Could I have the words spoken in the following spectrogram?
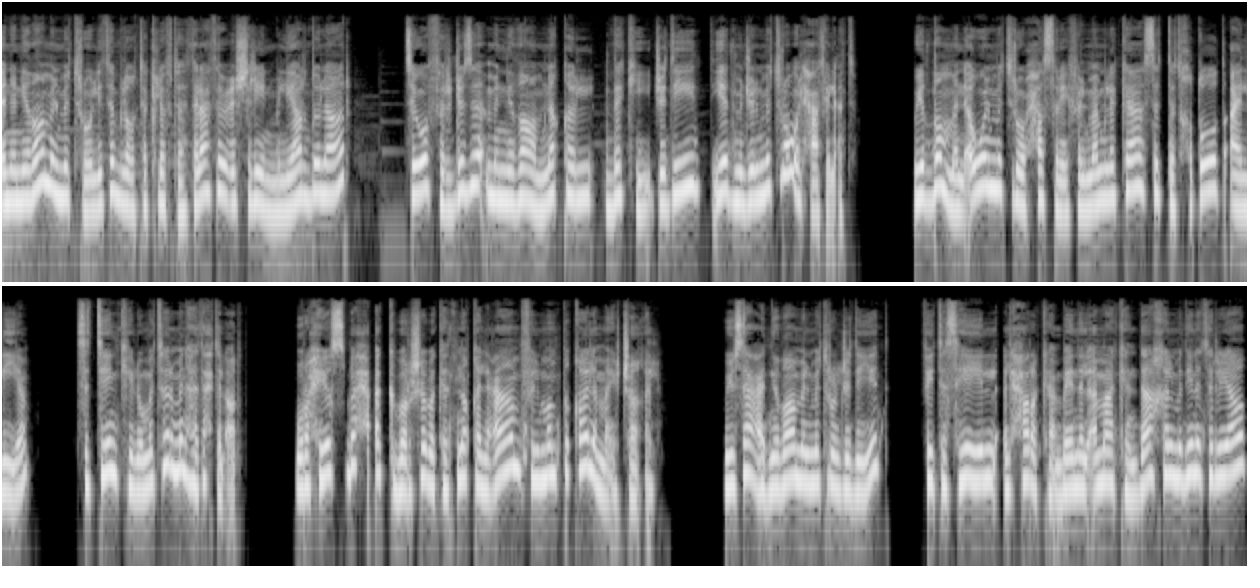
أن نظام المترو اللي تبلغ تكلفته 23 مليار دولار سيوفر جزء من نظام نقل ذكي جديد يدمج المترو والحافلات. ويتضمن أول مترو حصري في المملكة ستة خطوط آلية 60 كيلومتر منها تحت الأرض. وراح يصبح أكبر شبكة نقل عام في المنطقة لما يتشغل. ويساعد نظام المترو الجديد في تسهيل الحركة بين الأماكن داخل مدينة الرياض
